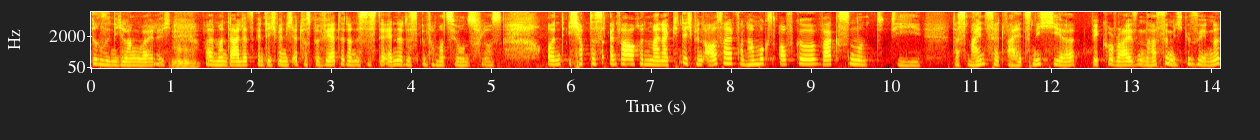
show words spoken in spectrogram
irrsinnig langweilig, weil man da letztendlich, wenn ich etwas bewerte, dann ist es der Ende des Informationsflusses. Und ich habe das einfach auch in meiner Kindheit, ich bin außerhalb von Hamburgs aufgewachsen und die, das Mindset war jetzt nicht hier, Big Horizon, hast du nicht gesehen, ne?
